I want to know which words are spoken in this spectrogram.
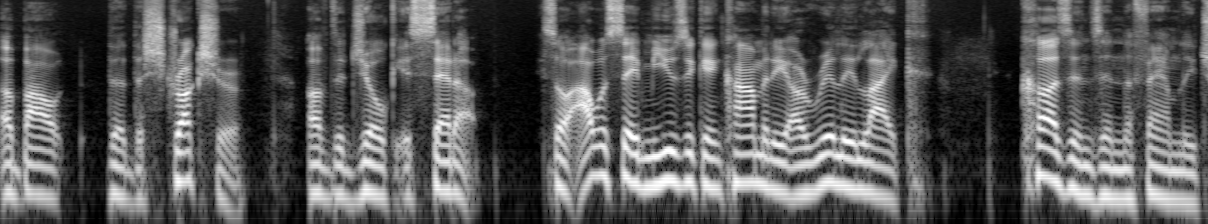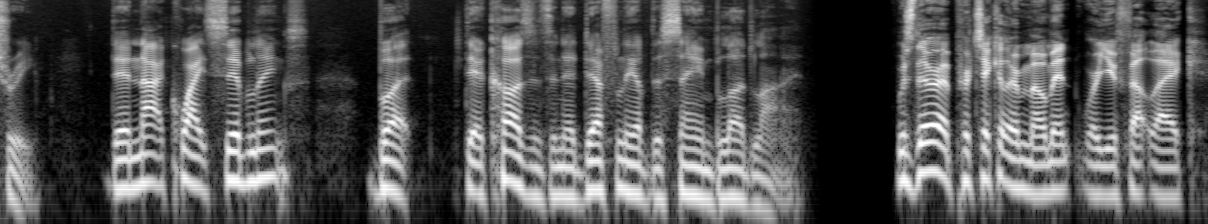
about the the structure of the joke is set up. So I would say music and comedy are really like cousins in the family tree. They're not quite siblings, but they're cousins and they're definitely of the same bloodline. Was there a particular moment where you felt like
